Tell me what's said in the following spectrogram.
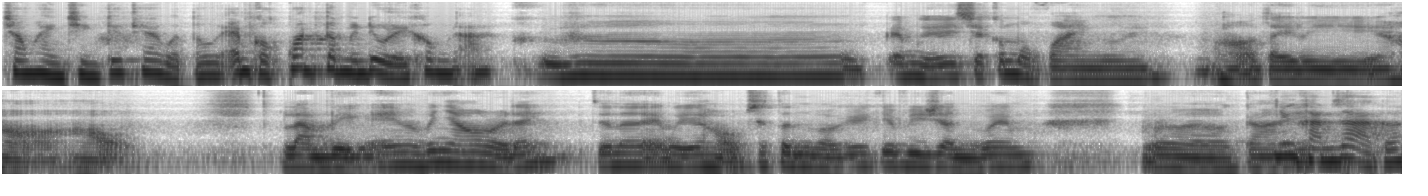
trong hành trình tiếp theo của tôi? Em có quan tâm đến điều đấy không đã? Ừ, em nghĩ sẽ có một vài người. Họ tại vì họ họ làm việc em với nhau rồi đấy. Cho nên em nghĩ họ sẽ tin vào cái cái vision của em. Nhưng cái nhưng khán giả cơ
